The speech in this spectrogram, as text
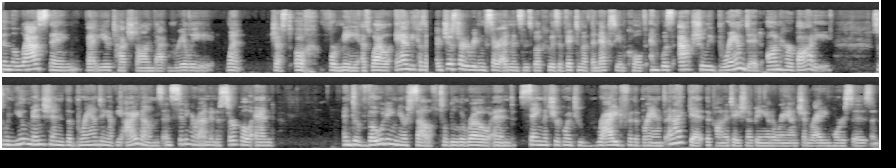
then the last thing that you touched on that really went just ugh for me as well. And because I just started reading Sarah Edmondson's book, who is a victim of the NXIVM cult and was actually branded on her body. So when you mentioned the branding of the items and sitting around in a circle and and devoting yourself to LuLaRoe and saying that you're going to ride for the brand. And I get the connotation of being at a ranch and riding horses and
